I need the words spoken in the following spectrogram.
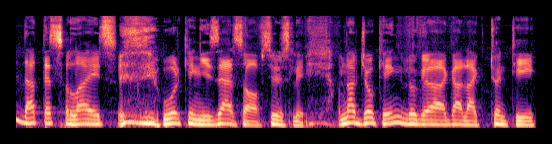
that SLI is working his ass off, seriously. I'm not joking. Look, uh, I got like 20,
